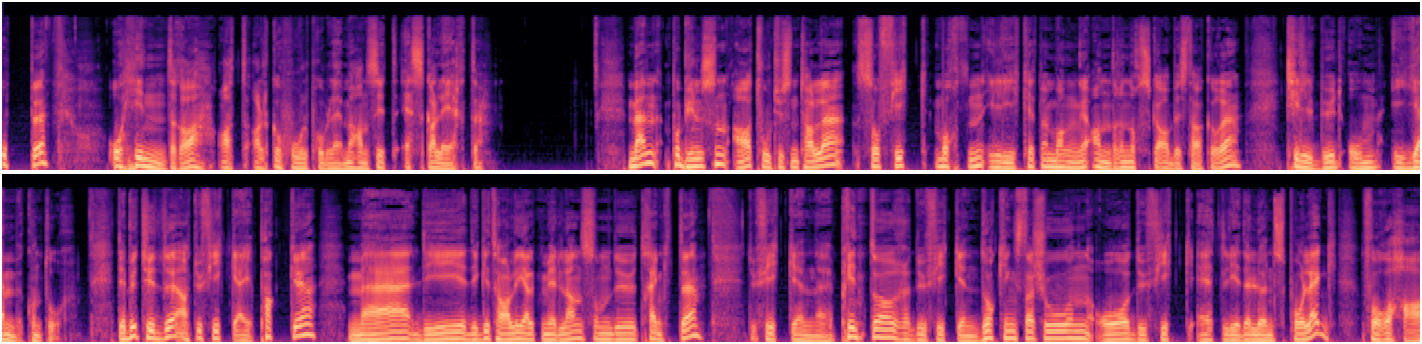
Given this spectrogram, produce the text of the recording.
oppe, og hindra at alkoholproblemet hans sitt eskalerte. Men på begynnelsen av 2000-tallet så fikk Morten, i likhet med mange andre norske arbeidstakere, tilbud om hjemmekontor. Det betydde at du fikk ei pakke med de digitale hjelpemidlene som du trengte. Du fikk en printer, du fikk en dokkingstasjon, og du fikk et lite lønnspålegg for å ha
